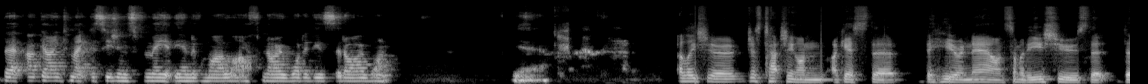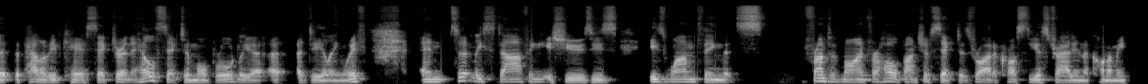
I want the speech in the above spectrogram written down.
that are going to make decisions for me at the end of my life know what it is that I want. Yeah. Alicia, just touching on, I guess, the the here and now and some of the issues that, that the palliative care sector and the health sector more broadly are, are, dealing with, and certainly staffing issues is is one thing that's front of mind for a whole bunch of sectors right across the Australian economy.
